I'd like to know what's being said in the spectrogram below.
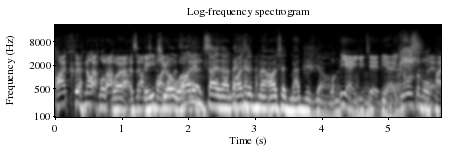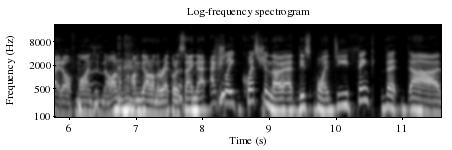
I could not look worse at this Beat point. your on I didn't say that. I said Ma- I said Madge was going. That's Yeah, you did. Yeah, yours have all paid off. Mine did not. I'm going on the record of saying that. Actually, question though, at this point, do you think that uh,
